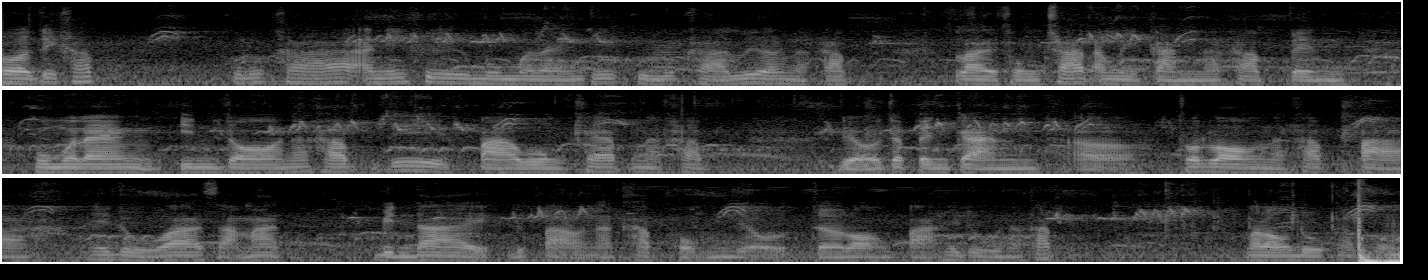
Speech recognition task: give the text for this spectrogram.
สวัสดีครับ คุณลูกค้าอันนี้คือมุมแมลงที่คุณลูกค้าเลือกนะครับ ลายธงชาติอเมริกันนะครับ เป็นมุมแมลงอินดอร์นะครับ ที่ปลาวงแคบนะครับ เดี๋ยวจะเป็นการทดลองนะครับปลาให้ดูว่าสามารถบินได้หรือเปล่านะครับ ผมเดี๋ยวจะลองปลาให้ดูนะครับ มาลองดูครับผม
